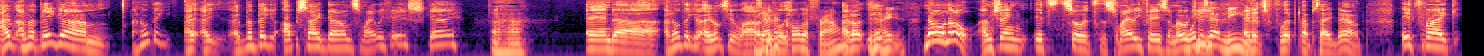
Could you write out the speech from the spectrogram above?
I'm, I'm a big um. I don't think I, I I'm a big upside down smiley face guy. Uh huh. And uh, I don't think I don't see a lot Is of that people. call a frown? I don't. I- no, no. I'm saying it's so it's the smiley face emoji. What does that mean? And it's flipped upside down. It's like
